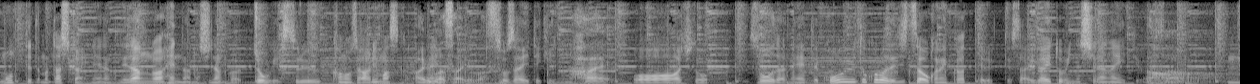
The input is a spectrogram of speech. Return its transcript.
持ってて、まあ、確かにねなんか値段が変な話なんか上下する可能性ありますからね。ありますあります。素材的に。はい。ああちょっとそうだね。ってこういうところで実はお金かかってるってさ意外とみんな知らないっていうかさ。あうん、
